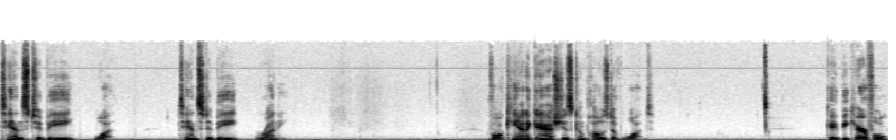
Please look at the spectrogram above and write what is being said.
tends to be what? Tends to be runny. Volcanic ash is composed of what? Okay, be careful.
